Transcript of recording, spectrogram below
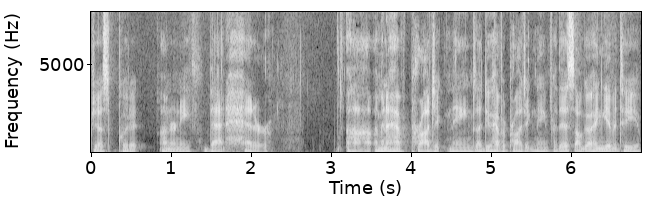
just put it underneath that header. Uh, I'm going to have project names. I do have a project name for this. I'll go ahead and give it to you.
